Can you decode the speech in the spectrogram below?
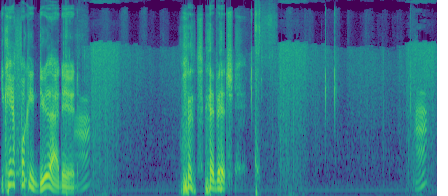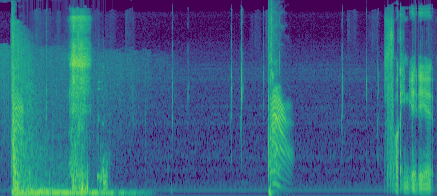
You can't fucking do that, dude. hey, bitch. Fucking idiot.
